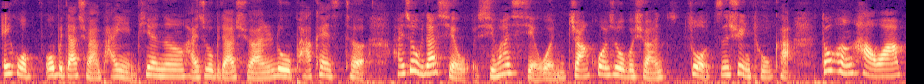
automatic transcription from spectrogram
诶，我我比较喜欢拍影片呢，还是我比较喜欢录 podcast，还是我比较写喜欢写文章，或者是我不喜欢做资讯图卡，都很好啊。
